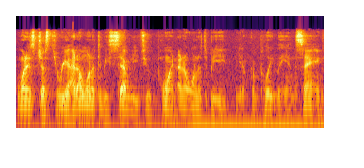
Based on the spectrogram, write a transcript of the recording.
when it's just 3, I don't want it to be 72 point. I don't want it to be, you know, completely insane.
